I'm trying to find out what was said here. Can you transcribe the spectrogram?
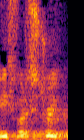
These for the street.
